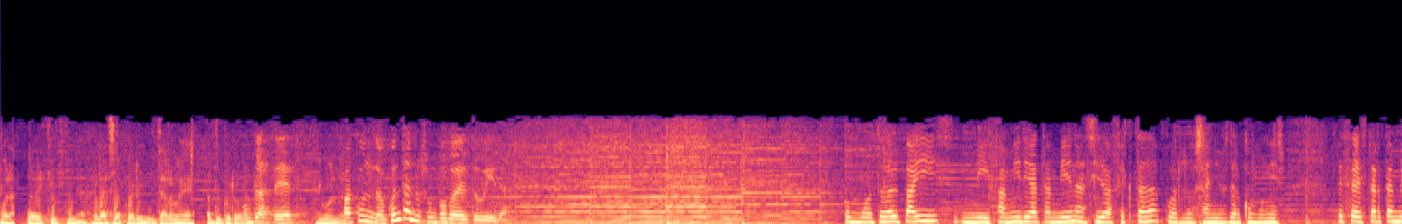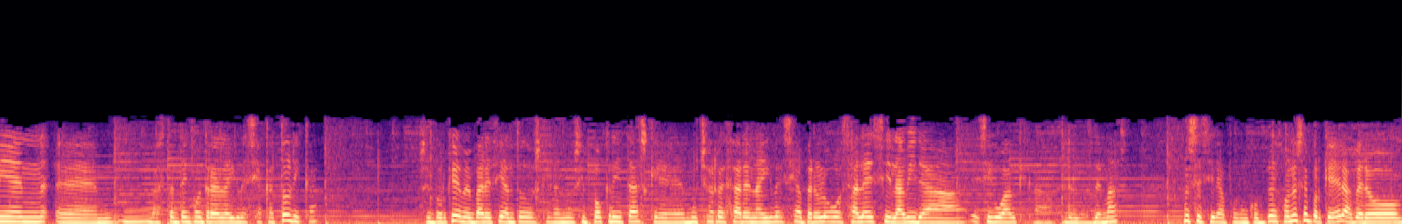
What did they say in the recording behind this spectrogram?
Buenas tardes, Cristina. Gracias por invitarme a tu programa. Un placer. Facundo, cuéntanos un poco de tu vida. Como todo el país, mi familia también ha sido afectada por los años del comunismo. Empecé a estar también eh, bastante en contra de la Iglesia Católica. No sé por qué, me parecían todos que eran unos hipócritas, que mucho rezar en la Iglesia, pero luego sales y la vida es igual que la de los demás no sé si era por un complejo, no sé por qué era, pero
